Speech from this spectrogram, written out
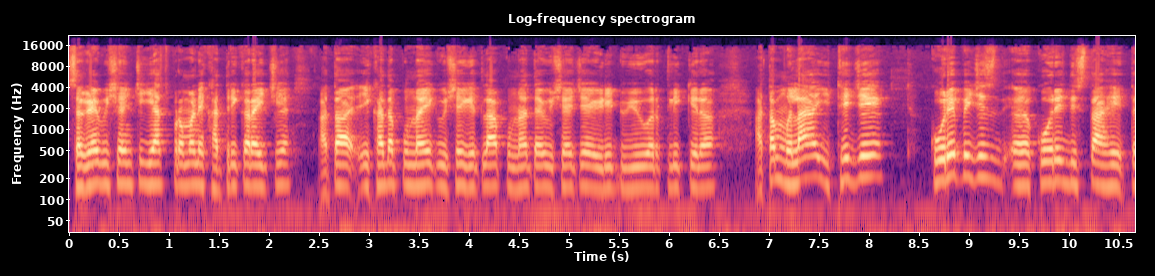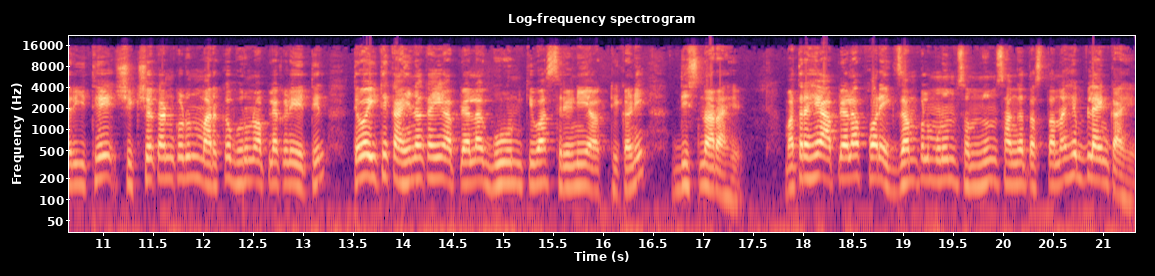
सगळ्या विषयांची याचप्रमाणे खात्री करायची आहे. आता एखादा पुन्हा एक विषय घेतला पुन्हा त्या विषयाच्या एडिट व्ह्यूवर क्लिक केलं. आता मला इथे जे कोरे पेजेस कोरे दिसत आहे तर इथे शिक्षकांकडून मार्क भरून आपल्याकडे येतील तेव्हा इथे काही ना काही आपल्याला गुण किंवा श्रेणी या ठिकाणी दिसणार आहे. मात्र हे आपल्याला फॉर एक्झाम्पल म्हणून समजून सांगत असताना हे ब्लँक आहे.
